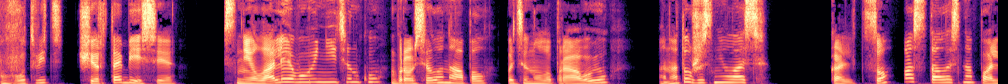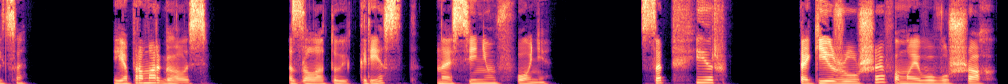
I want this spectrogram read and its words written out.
Вот ведь чертобесие. Сняла левую нитинку, бросила на пол, потянула правую, она тоже снялась. Кольцо осталось на пальце. Я проморгалась. Золотой крест на синем фоне. Сапфир. Такие же у шефа моего в ушах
